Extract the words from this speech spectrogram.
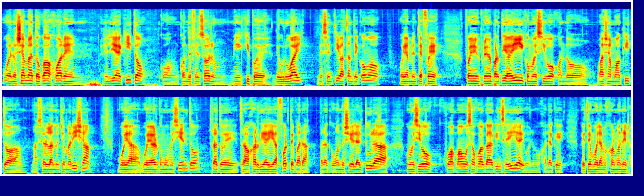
Bueno, ya me ha tocado jugar en, en Liga de Quito, con, Defensor, en mi equipo de, Uruguay. Me sentí bastante cómodo. Obviamente fue, fue mi primer partido ahí. Como decís vos, cuando vayamos a Quito a, hacer la noche amarilla, voy a, voy a ver cómo me siento. Trato de trabajar día a día fuerte para, para que cuando llegue la altura, como decís vos, vamos a jugar cada 15 días y bueno, ojalá que, estemos de la mejor manera.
